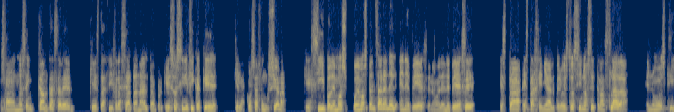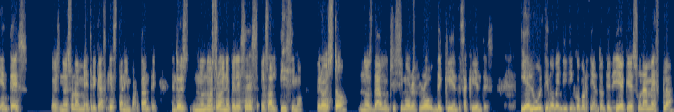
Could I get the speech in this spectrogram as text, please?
o sea, nos encanta saber que esta cifra sea tan alta, porque eso significa que, que la cosa funciona, que sí podemos, podemos pensar en el NPS, ¿no? El NPS está, está genial, pero esto si no se traslada en nuevos clientes, pues no es una métrica que es tan importante. Entonces, nuestro NPS es, altísimo, pero esto nos da muchísimo referral de clientes a clientes. Y el último 25% te diría que es una mezcla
